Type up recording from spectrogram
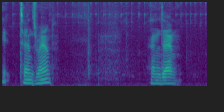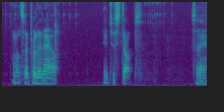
It turns around. And um, once I pull it out, it just stops. So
